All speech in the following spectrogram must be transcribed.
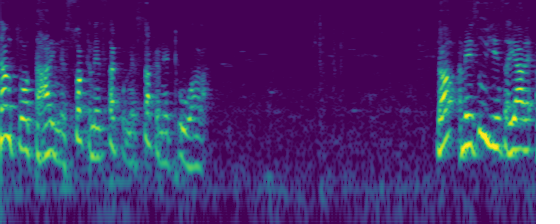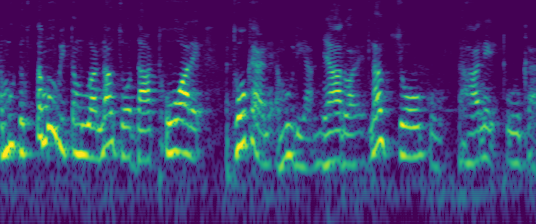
နောက်ကျော်ဓာတ်တွေနဲ့ဆွတ်ကနေဆက်ကနေဆက်ကနေထိုးသွားတာနော်အမေစုရင်ဆိုင်ရတဲ့အမှုတမှုပြီးတမှုကနောက်ကျော်ဒါထိုးရတဲ့အထိုးခံတဲ့အမှုတွေကများသွားတယ်နောက်ကျော်ကိုဒါနဲ့ထိုးခံ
